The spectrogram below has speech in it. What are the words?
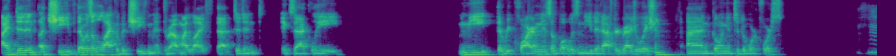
I didn't achieve there was a lack of achievement throughout my life that didn't exactly meet the requirements of what was needed after graduation and going into the workforce. Mm-hmm.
